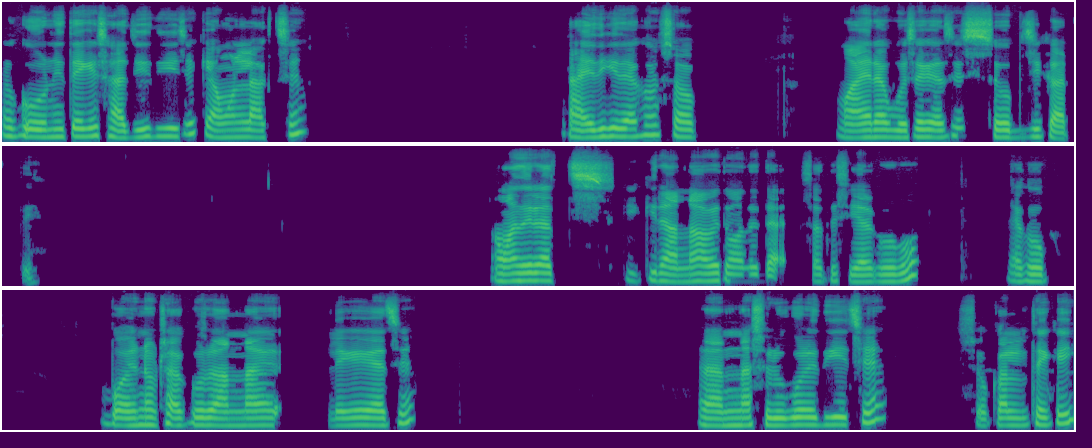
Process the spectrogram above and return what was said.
গৌরনী থেকে সাজিয়ে দিয়েছে, কেমন লাগছে? আর এদিকে দেখো সব মায়েরা বসে গেছে সবজি কাটতে। আমাদের আজ কি কি রান্না হবে তোমাদের সাথে শেয়ার করব। দেখো, বৈষ্ণব ঠাকুর রান্নায় লেগে গেছে। রান্না শুরু করে দিয়েছে সকাল থেকেই।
